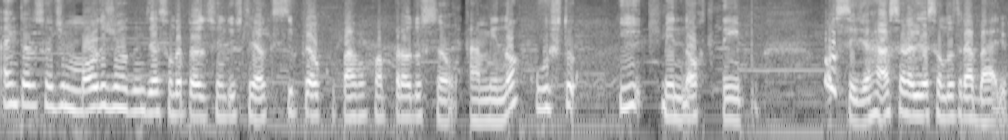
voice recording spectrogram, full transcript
a introdução de modos de organização da produção industrial que se preocupavam com a produção a menor custo e menor tempo, ou seja, a racionalização do trabalho.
